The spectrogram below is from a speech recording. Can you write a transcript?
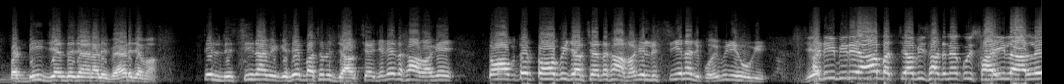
ਵੱਡੀ ਜਿੰਦ ਜਾਨ ਵਾਲੀ ਬੈਠ ਜਾਵਾਂ। ਤੇ ਲਿੱਸੀ ਨਾਲ ਵੀ ਕਿਸੇ ਬਸ ਨੂੰ ਜਰਸੀਆਂ ਜਿਹੜੇ ਦਿਖਾਵਾਂਗੇ ਟੌਪ ਤੋਂ ਟੌਪ ਹੀ ਜਰਸੀਆਂ ਦਿਖਾਵਾਂਗੇ। ਲਿੱਸੀ ਇਹਨਾਂ 'ਚ ਕੋਈ ਵੀ ਨਹੀਂ ਹੋਊਗੀ। ਜਿਹੜੀ ਵੀਰੇ ਆ ਬੱਚਾ ਵੀ ਸਾਡੇ ਨਾਲ ਕੋਈ ਸਾਈ ਲਾ ਲੇ,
